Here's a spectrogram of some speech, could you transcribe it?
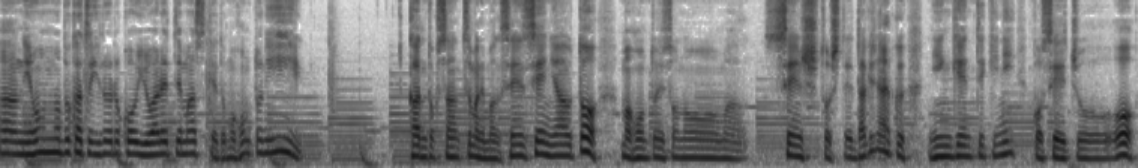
あ日本の部活いろいろこう言われてますけども本当にいい監督さん、つまりまあ先生に会うと、まあ、本当にその、まあ、選手としてだけじゃなく人間的にこう成長を、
